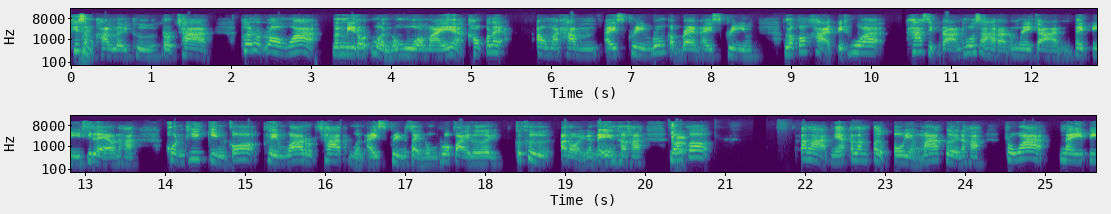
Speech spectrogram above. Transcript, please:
ที่สำคัญเลยคือรสชาติ เพื่อทดลองว่ามันมีรสเหมือนนมวัวไหมเนี่ยเขาก็เลยเอามาทำไอศครีมร่วมกับแบรนด์ไอศครีม แล้วก็ขายไปทั่ว 50 ร้านทั่วสหรัฐอเมริกาในปีที่แล้วนะคะ คนที่กินก็เคลมว่ารสชาติเหมือนไอศครีมใส่นมทั่วไปเลย ก็คืออร่อยนั่นเองนะคะ แล้วก็ตลาดเนี้ยกำลังเติบโตอย่างมากเลยนะคะ เพราะว่าในปี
